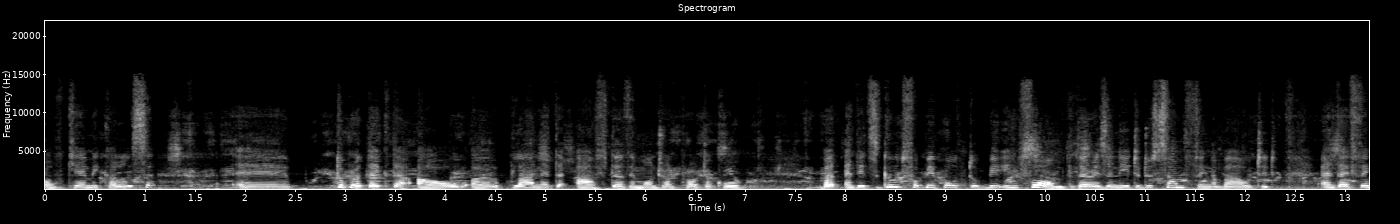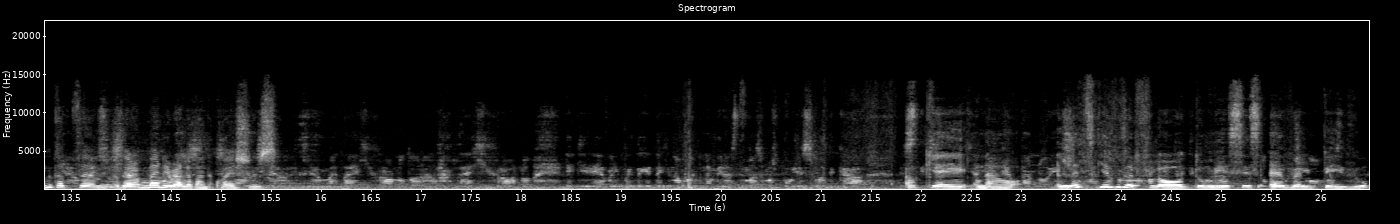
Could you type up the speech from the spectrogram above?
of chemicals to protect our planet after the Montreal Protocol but and it's good for people to be informed. There is a need to do something about it, and I think that um, there are many relevant questions. Okay, now let's give the floor to Mrs. Evelpidou,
